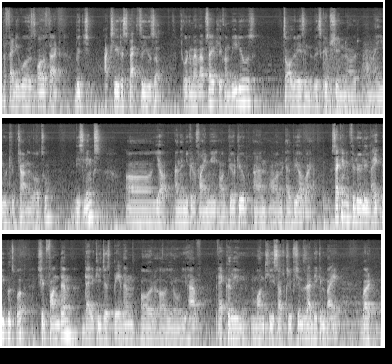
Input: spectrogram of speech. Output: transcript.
the fediverse all of that which actually respects the user. Go to my website, click on videos. It's always in the description or on my YouTube channel also. These links. Uh, yeah, and then you can find me on PeerTube and on LBRY. Second, if you really like people's work, should fund them directly, just pay them, or uh, you know you have recurring monthly subscriptions that they can buy. But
